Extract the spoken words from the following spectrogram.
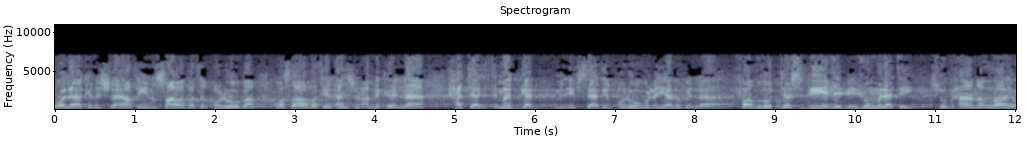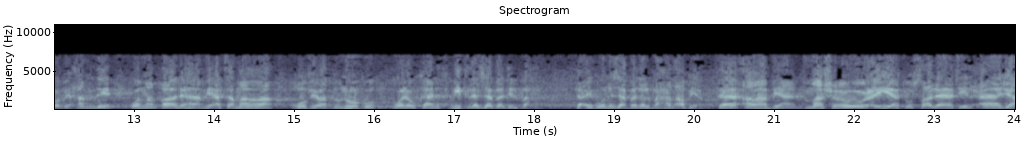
ولكن الشياطين صرفت القلوب وصرفت الأنس عن ذكر الله حتى تتمكن من إفساد القلوب والعياذ بالله. فضل التسبيح بجملة سبحان الله وبحمده ومن قالها مئة مرة غفرت ذنوبه ولو كانت مثل زبد البحر. تعرفون زبد البحر الأبيض؟ رابعا مشروعية صلاة الحاجة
